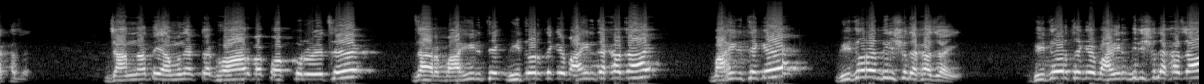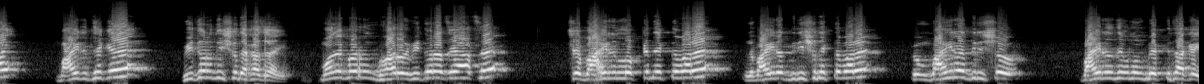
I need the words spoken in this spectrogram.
দেখা যায়। জান্নাতে এমন একটা ঘর বা কক্ষ রয়েছে যার বাহির থেকে, ভিতর থেকে বাহির দেখা যায়, বাহির থেকে ভিতরের দৃশ্য দেখা যায়। ভিতর থেকে বাহির দৃশ্য দেখা যায়, বাহির থেকে ভিতরের দৃশ্য দেখা যায়। মনে করুন ঘরের ভিতরে যে আছে, সে বাহিরের লোককে দেখতে পারে, বাহিরের দৃশ্য দেখতে পারে এবং বাহিরের দৃশ্য বাইরে যে কোনো ব্যক্তি থাকে,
